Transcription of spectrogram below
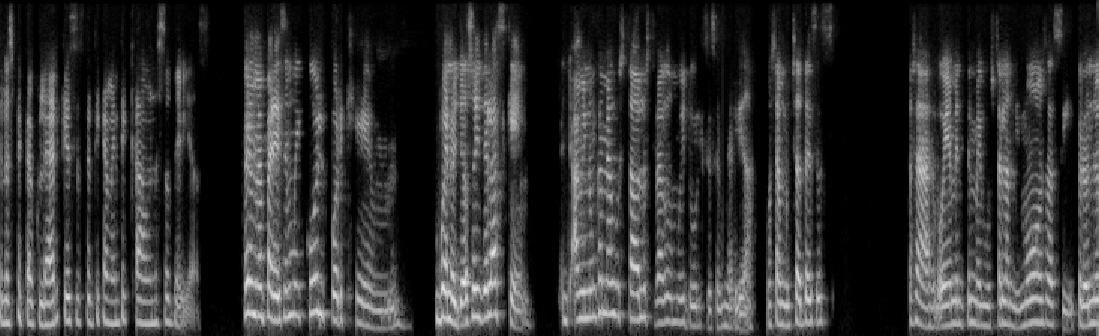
de lo espectacular que es estéticamente cada una de estas bebidas. Pero me parece muy cool porque, mm, bueno, yo soy de las que a mí nunca me han gustado los tragos muy dulces en realidad. O sea, muchas veces, o sea, obviamente me gustan las mimosas, sí, pero no,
